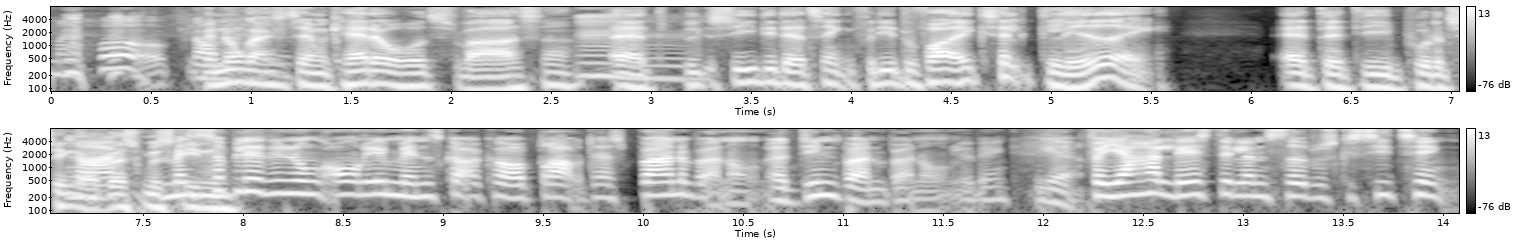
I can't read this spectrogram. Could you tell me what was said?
mig håb. Nå, Men nogle gange så tænker man, kan det overhovedet svare sig mm. at sige de der ting? Fordi du får ikke selv glæde af, at øh, de putter ting i Nej, opvaskemaskinen. men så bliver det nogle ordentlige mennesker, og kan opdrage deres børnebørn ordentligt, dine børnebørn ordentligt, ikke? Ja. For jeg har læst et eller andet sted, at du skal sige ting,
